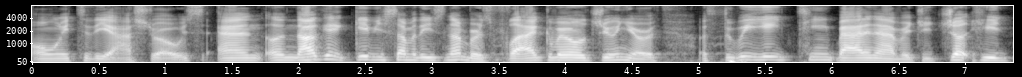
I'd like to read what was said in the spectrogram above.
only to the Astros. And uh, I'm not gonna give you some of these numbers. Vlad Guerrero Jr. a 318 batting average. He just he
